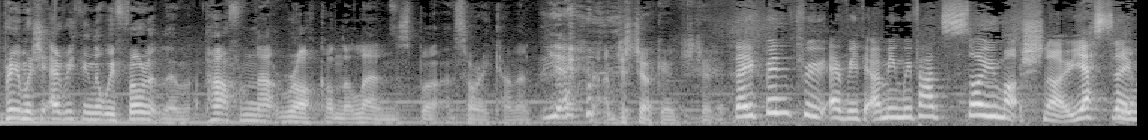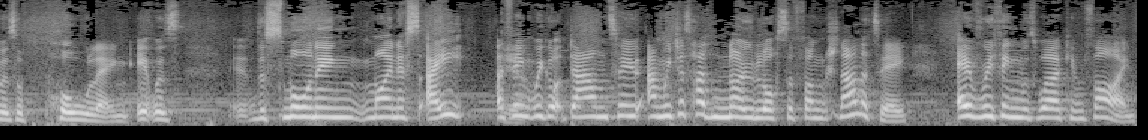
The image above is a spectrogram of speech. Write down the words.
pretty much everything that we've thrown at them, apart from that rock on the lens. But sorry, Canon. Yeah. No, I'm just joking. Just joking. They've been through everything. I mean, we've had so much snow. Yesterday Yeah. was appalling. It was this morning minus eight, I think we got down to, and we just had no loss of functionality. Everything was working fine.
